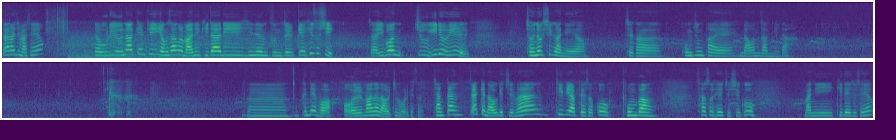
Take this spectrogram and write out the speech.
따라하지 마세요. 자, 우리 은하 캠핑 영상을 많이 기다리시는 분들께 희소식. 자, 이번 주 일요일 저녁 시간이에요. 제가 공중파에 나온답니다. 음, 근데 뭐 얼마나 나올지 모르겠어. 잠깐 짧게 나오겠지만 TV 앞에서 꼭 본방 사수해 주시고 많이 기대해 주세요.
